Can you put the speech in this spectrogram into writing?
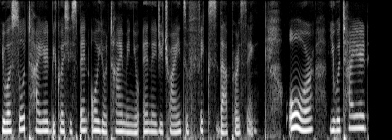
you are so tired because you spend all your time and your energy trying to fix that person. Or you were tired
